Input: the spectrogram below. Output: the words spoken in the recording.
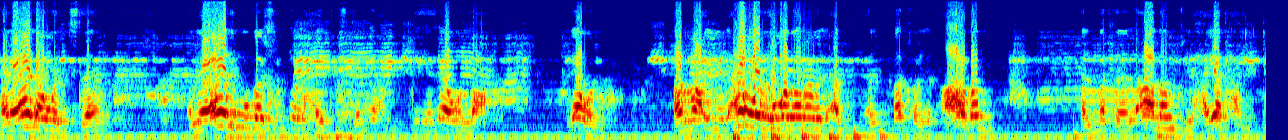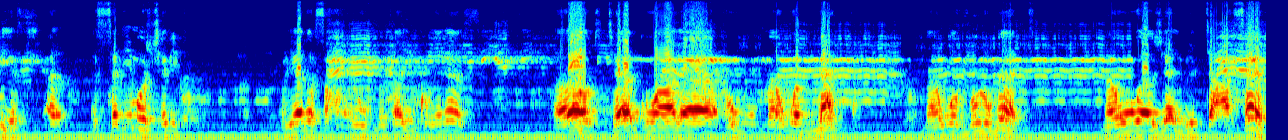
هل هذا هو الإسلام؟ هل هذه مباشرة الحياة الإسلامية حقيقية؟ لا والله. لا والله. الرعيل الأول هو ضرب المثل الأعظم المثل الأعظم في الحياة الحقيقية السليمة والشريفة. ولهذا صححوا مفاهيمكم يا ناس أراه تتهاكوا على هو ما هو المادة ما هو الظلمات ما هو جانب التعاسات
